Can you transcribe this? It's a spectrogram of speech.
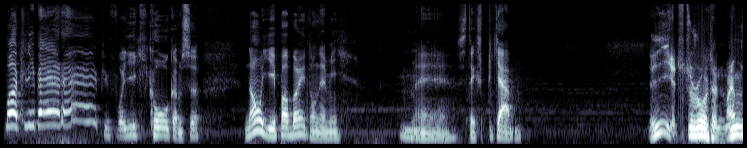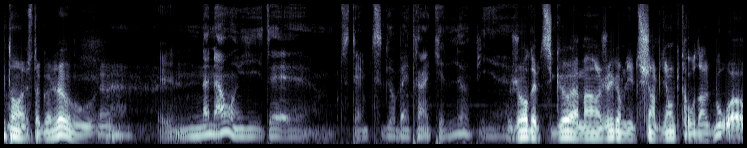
M'a te libérer! Puis vous voyez qu'il court comme ça. Non, il est pas bien, ton ami. Mais c'est explicable. Denis, as-tu toujours été de même, ton, ce gars-là? Ou, euh, euh, non, non, il était. C'était un petit gars bien tranquille, là. Puis, euh, le genre de petit gars à manger comme les petits champignons qu'ils trouvent dans le bois?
